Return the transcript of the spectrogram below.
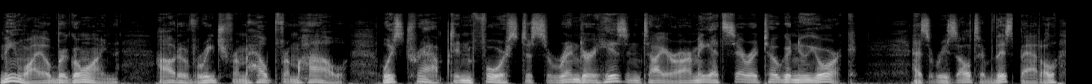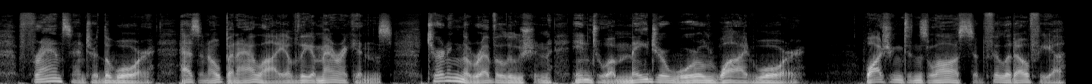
Meanwhile, Burgoyne, out of reach from help from Howe, was trapped and forced to surrender his entire army at Saratoga, New York. As a result of this battle, France entered the war as an open ally of the Americans, turning the Revolution into a major worldwide war. Washington's loss of Philadelphia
